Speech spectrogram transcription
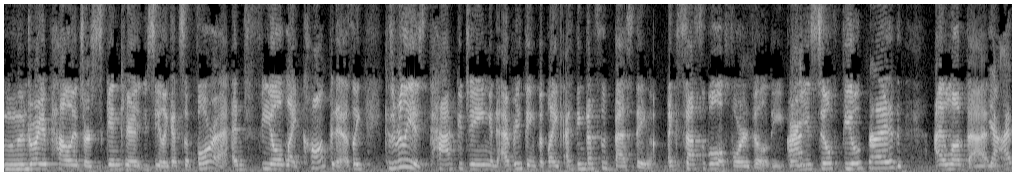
majority of palettes or skincare that you see like at Sephora and feel like confident. It's like because it really is packaging and everything, but like I think that's the best thing: accessible affordability, where you still feel good. I love that. Yeah,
